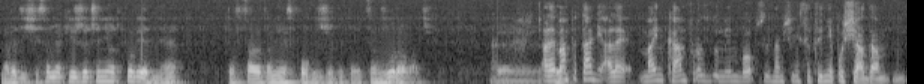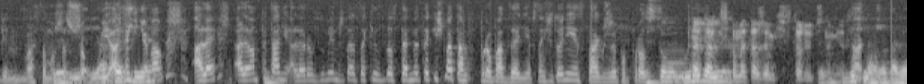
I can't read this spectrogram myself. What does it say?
nawet jeśli są jakieś rzeczy nieodpowiednie, to wcale to nie jest powód, żeby to cenzurować. E, ale mam pytanie, ale Mein Kampf rozumiem, bo przyznam się, niestety nie posiadam. Wiem, was to może szokuje, ja, ale nie, nie, mam. Ale, ale mam pytanie, ale rozumiem, że teraz jak jest dostępne, to jakieś ma tam wprowadzenie. W sensie to nie jest tak, że po prostu. Nie, tak, z komentarzem historycznym jest. Być tak. może, tak. Ja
